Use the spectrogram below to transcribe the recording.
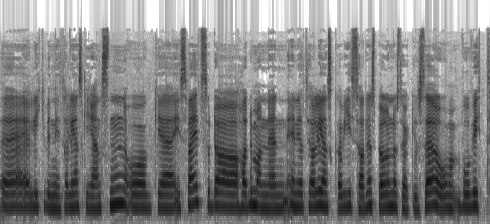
eh, like ved den italienske grensen, og eh, i Sveits. Og da hadde man en, en italiensk avis hadde en spørreundersøkelse om hvorvidt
